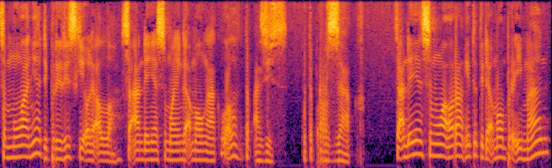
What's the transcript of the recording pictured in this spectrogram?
semuanya diberi rizki oleh Allah. Seandainya semuanya nggak mau ngaku Allah tetap aziz tetap rezak seandainya semua orang itu tidak mau beriman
